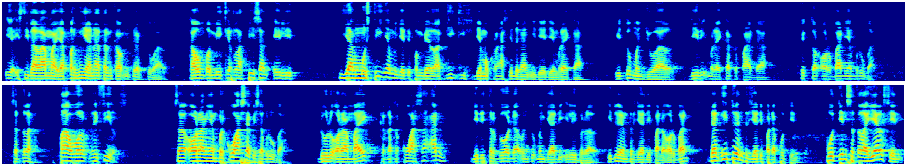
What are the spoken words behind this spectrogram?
ya istilah lama ya, pengkhianatan kaum intelektual kaum pemikir lapisan elit yang mestinya menjadi pembela gigih demokrasi dengan ide-ide mereka itu menjual diri mereka kepada Viktor Orban yang berubah. Setelah Powell reveals seorang yang berkuasa bisa berubah. Dulu orang baik karena kekuasaan jadi tergoda untuk menjadi illiberal. Itu yang terjadi pada Orban dan itu yang terjadi pada Putin. Putin setelah Yeltsin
